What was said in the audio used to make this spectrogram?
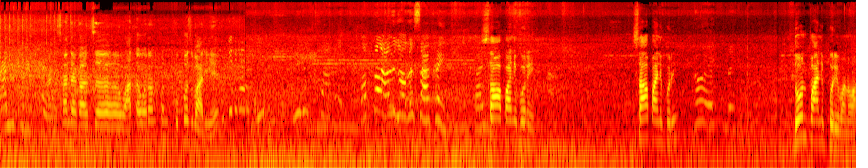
खाऊ आणि संध्याकाळचं वातावरण पण खूपच भारी आहे. पप्पा आम्ही लोक सहा खाई. सहा पाणीपुरी. सहा पाणीपुरी? हो दोन पाणीपुरी बनवा.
